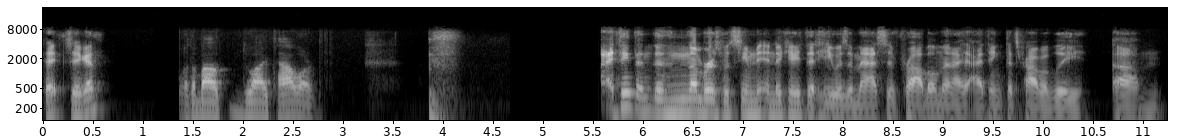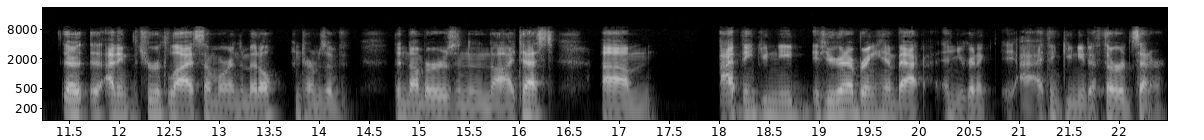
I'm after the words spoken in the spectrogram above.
Say, say again. What about Dwight Howard? I think the, the numbers would seem to indicate that he was a massive problem, and I, I think that's probably um, there. I think the truth lies somewhere in the middle in terms of the numbers and then the eye test. Um, I think you need if you're going to bring him back, and you're going to. I think you need a third center.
